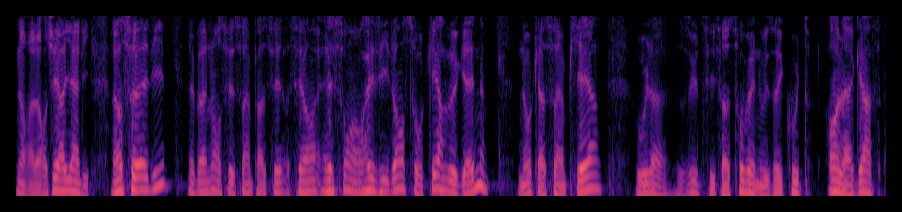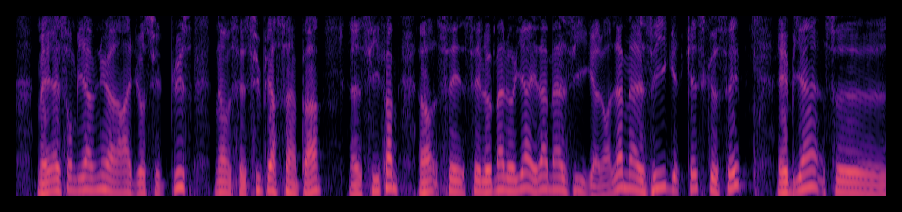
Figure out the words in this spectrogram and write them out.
non, alors j'ai rien dit. Alors cela dit, eh ben non, c'est sympa. elles sont en résidence au Kervegen, donc à Saint-Pierre. Oula, zut, si ça se trouve, elles nous écoutent. Oh la gaffe. Mais elles sont bienvenues à la Radio Sud Plus. Non, c'est super sympa. Euh, six femmes. Alors c'est le Maloya et la Mazig. Alors la Mazig, qu'est-ce que c'est? Eh bien, ce,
